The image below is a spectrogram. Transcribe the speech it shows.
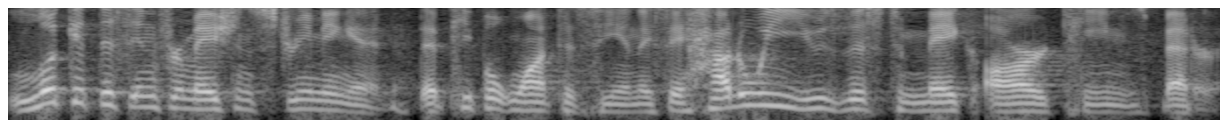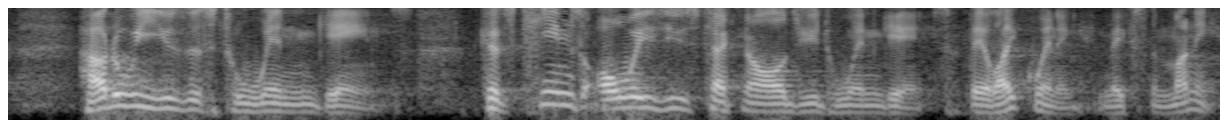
look at this information streaming in that people want to see and they say, how do we use this to make our teams better? How do we use this to win games? Because teams always use technology to win games. They like winning, it makes them money.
